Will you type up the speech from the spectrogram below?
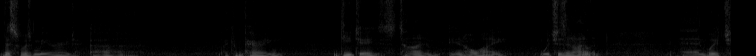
This was mirrored uh, by comparing DJ's time in Hawaii, which is an island, and which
